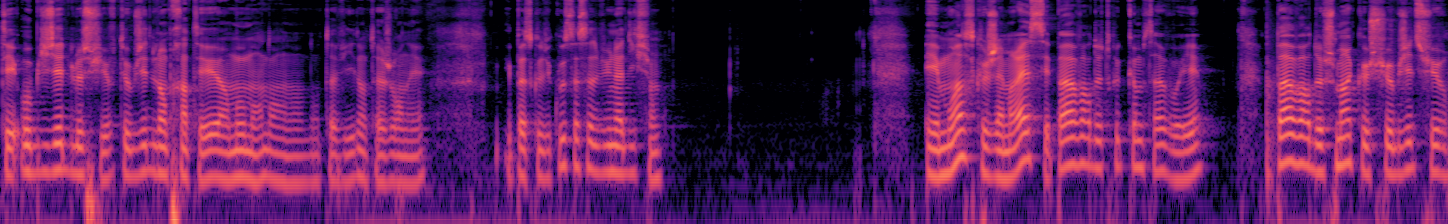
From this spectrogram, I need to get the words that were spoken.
t'es obligé de le suivre, t'es obligé de l'emprunter un moment dans, dans, ta vie, dans ta journée. Et parce que du coup, ça, ça devient une addiction. Et moi, ce que j'aimerais, c'est pas avoir de trucs comme ça, vous voyez. Pas avoir de chemin que je suis obligé de suivre.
